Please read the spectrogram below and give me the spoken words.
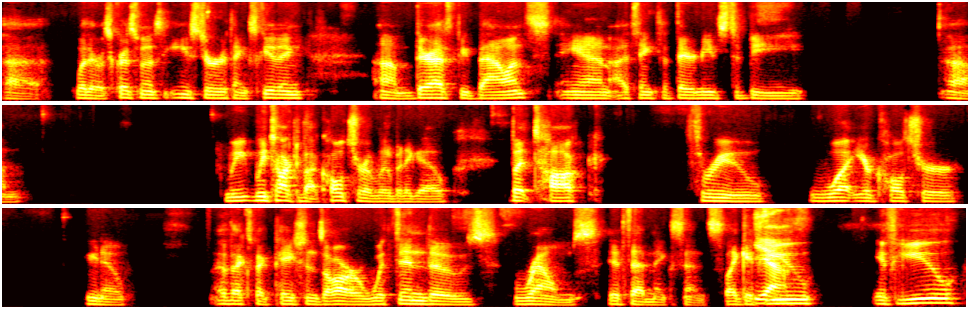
uh, whether it's Christmas, Easter, Thanksgiving, um, there has to be balance, and I think that there needs to be. Um, we we talked about culture a little bit ago, but talk through what your culture, you know, of expectations are within those realms, if that makes sense. Like if yeah. you if you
